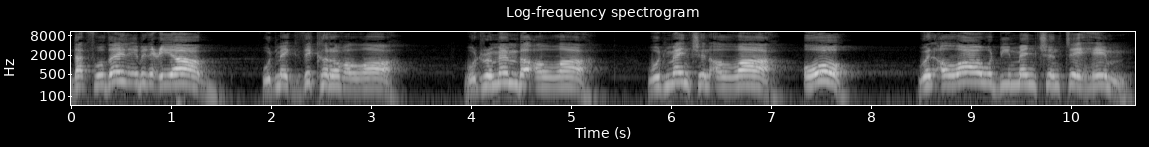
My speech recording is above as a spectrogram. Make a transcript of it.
that Fudail ibn Iyad would make dhikr of Allah, would remember Allah, would mention Allah, or when Allah would be mentioned to him,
